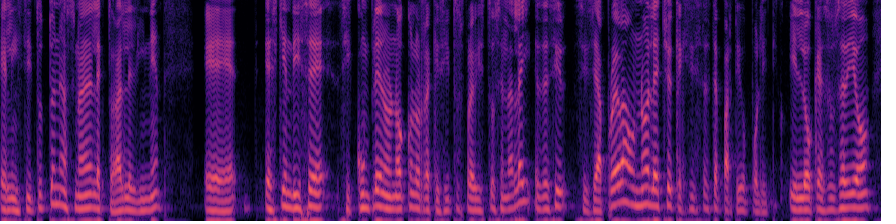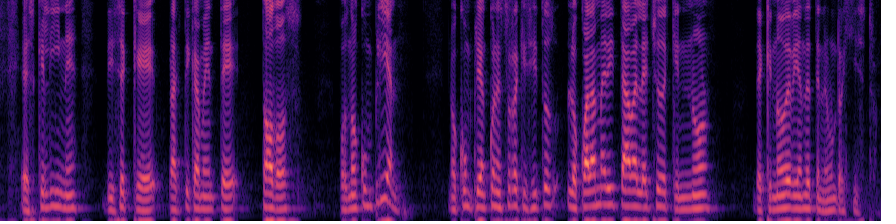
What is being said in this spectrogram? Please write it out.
el Instituto Nacional Electoral, el INE, eh, es quien dice si cumplen o no con los requisitos previstos en la ley, es decir, si se aprueba o no el hecho de que exista este partido político. Y lo que sucedió es que el INE dice que prácticamente todos pues no cumplían, no cumplían con estos requisitos, lo cual ameritaba el hecho de que no, de que no debían de tener un registro.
